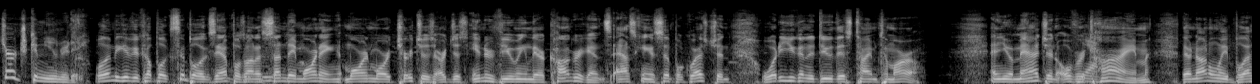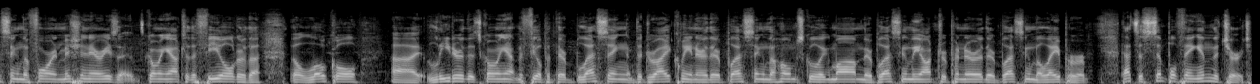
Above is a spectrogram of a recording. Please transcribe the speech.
church community. Well, let me give you a couple of simple examples. On a Sunday morning, more and more churches are just interviewing their congregants, asking a simple question What are you going to do this time tomorrow? And you imagine over Yeah. time, they're not only blessing the foreign missionaries that's going out to the field or the, the local uh, leader that's going out in the field, but they're blessing the dry cleaner, they're blessing the homeschooling mom, they're blessing the entrepreneur, they're blessing the laborer. That's a simple thing in the church.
